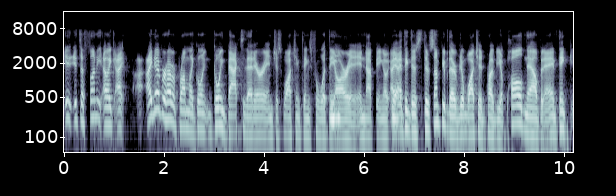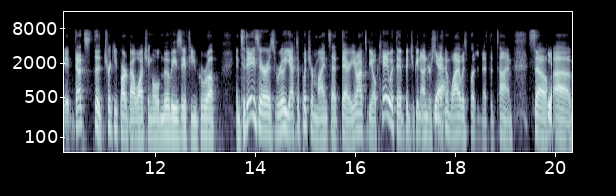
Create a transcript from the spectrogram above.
it, it's a funny like I I never have a problem like going going back to that era and just watching things for what they Mhm. are and, and not being. I, Yeah. I think there's there's some people that watch it probably be appalled now, but I think it, that's the tricky part about watching old movies. If you grew up in today's era, is really you have to put your mindset there. You don't have to be okay with it, but you can understand Yeah. why it was put in at the time. So yeah, uh,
